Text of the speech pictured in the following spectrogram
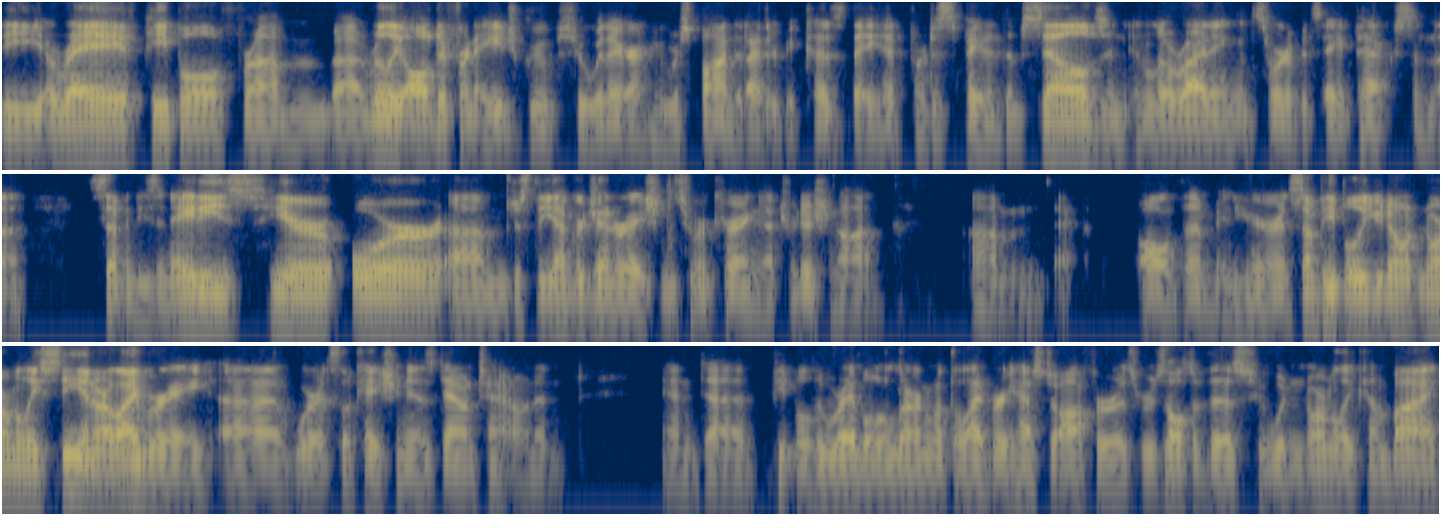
the array of people from uh, really all different age groups who were there and who responded either because they had participated themselves in, in low riding and sort of its apex in the 70s and 80s here, or um, just the younger generations who are carrying that tradition on. Um, all of them in here, and some people you don't normally see in our library, uh, where its location is downtown, and and uh, people who were able to learn what the library has to offer as a result of this, who wouldn't normally come by,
